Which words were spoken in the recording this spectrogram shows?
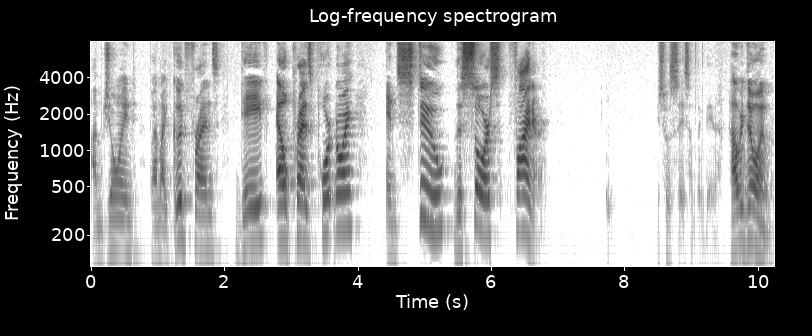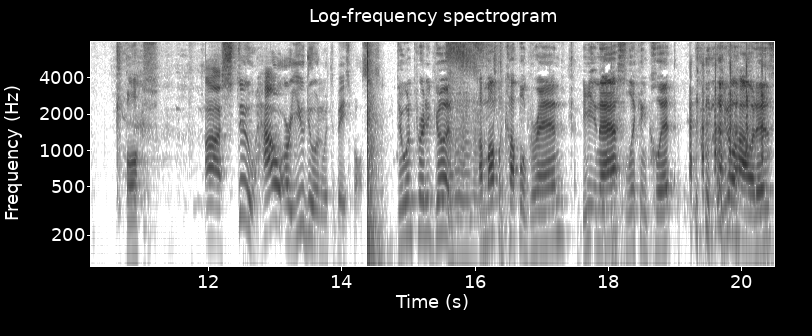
I'm joined by my good friends Dave El Prez Portnoy and Stu the Source Feiner. You're supposed to say something, Dana. How we doing, folks? Uh, Stu, how are you doing with the baseball season? Doing pretty good. I'm up a couple grand, eating ass, licking clit. You know how it is,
